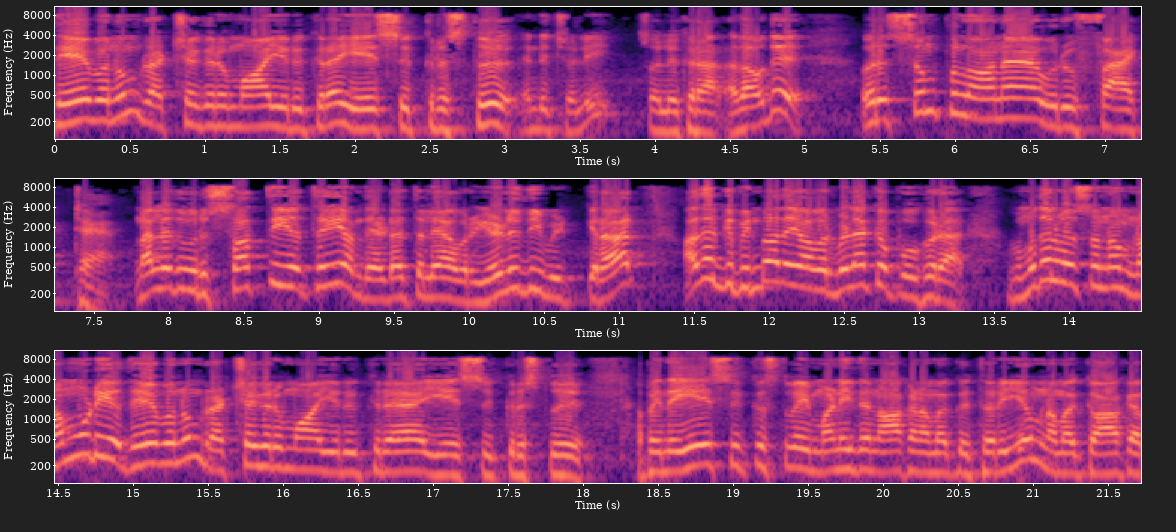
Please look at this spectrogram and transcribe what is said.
தேவனும் இரட்சகருமாயிருக்கிற இயேசு கிறிஸ்து என்று சொல்லி சொல்லுகிறார். அதாவது ஒரு சிம்பிளான ஒரு ஃபேக்ட அல்லது ஒரு சத்தியத்தை அந்த இடத்துல அவர் எழுதி விற்கிறார். அதற்கு பின்பு அதை அவர் விளக்க போகிறார். முதல் வசனம் நம்முடைய தேவனும் இரட்சகருமாயிருக்கிற இயேசு கிறிஸ்து. அப்ப இந்த இயேசு கிறிஸ்துவை மனிதனாக நமக்கு தெரியும் நமக்காக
